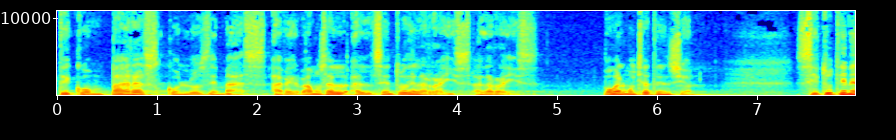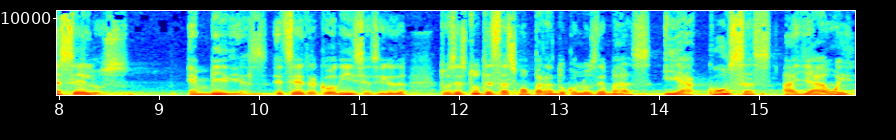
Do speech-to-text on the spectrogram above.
te comparas con los demás. A ver, vamos al, centro de la raíz, a la raíz. Pongan mucha atención. Si tú tienes celos, envidias, etcétera, codicias, entonces tú te estás comparando con los demás y acusas a Yahweh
